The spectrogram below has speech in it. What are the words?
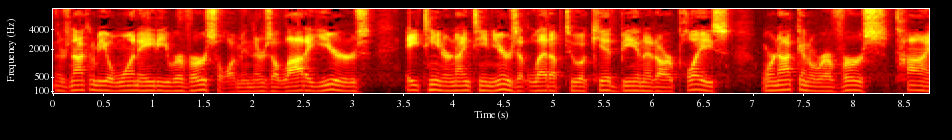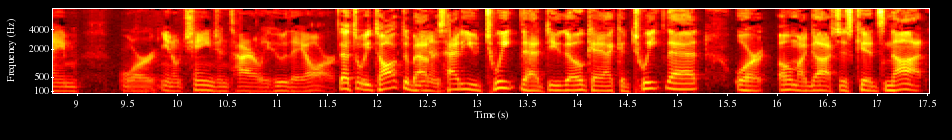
there's not going to be a 180 reversal. I mean, there's a lot of years, 18 or 19 years that led up to a kid being at our place. We're not going to reverse time or you know change entirely who they are. That's what we talked about. Yeah. Is how do you tweak that? Do you go okay? I could tweak that, or oh my gosh, this kid's not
